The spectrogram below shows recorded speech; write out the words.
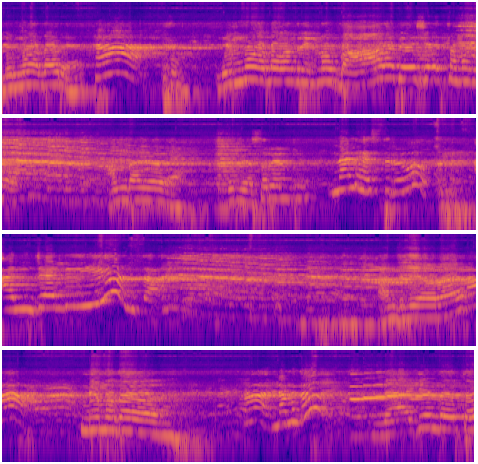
ನಿಮ್ಮ ಅದಾವ್ರೆ? ಹಾ. ನಿಮ್ಮ ಅದಾವಂದ್ರೆ ಇನ್ನೂ ಬಹಳ ದೇಶ ಐತ್ ನಮಗ. ಅಂದಾಗ ನಿಮ್ಮ ಹೆಸರೇನ್ರಿ? ನನ್ನ ಹೆಸರು ಅಂಜಲಿ ಅಂತ. ಅಂಜಲಿ ಅವರ? ಹಾ. ನಿಮ್ಮದು ಹಾ ನಮ್ದು? ಮ್ಯಾಗಿಂದ ಐತು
